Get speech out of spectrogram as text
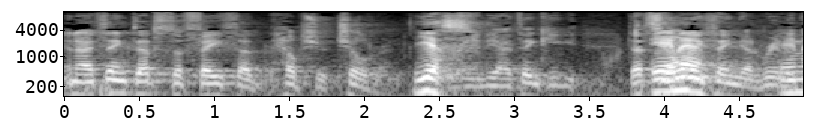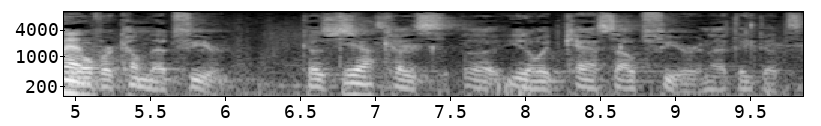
And I think that's the faith that helps your children. Yes. Randy, I think he, that's the Amen. only thing that really Amen. can overcome that fear. Because, Yes. uh, you know, it casts out fear. And I think that's,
